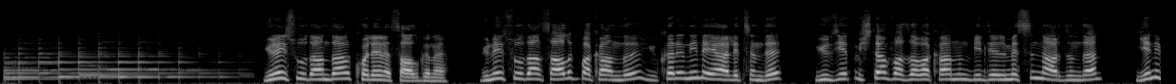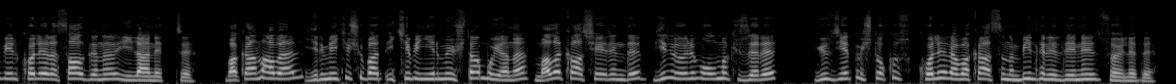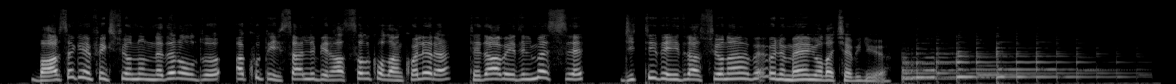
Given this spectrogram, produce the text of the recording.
Güney Sudan'da kolera salgını. Güney Sudan Sağlık Bakanlığı Yukarı Nil eyaletinde 170'ten fazla vakanın bildirilmesinin ardından yeni bir kolera salgını ilan etti. Bakan Abel 22 Şubat 2023'ten bu yana Malakal şehrinde bir ölüm olmak üzere 179 kolera vakasının bildirildiğini söyledi. Bağırsak enfeksiyonunun neden olduğu akut ihsalli bir hastalık olan kolera tedavi edilmezse ciddi dehidrasyona ve ölüme yol açabiliyor.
